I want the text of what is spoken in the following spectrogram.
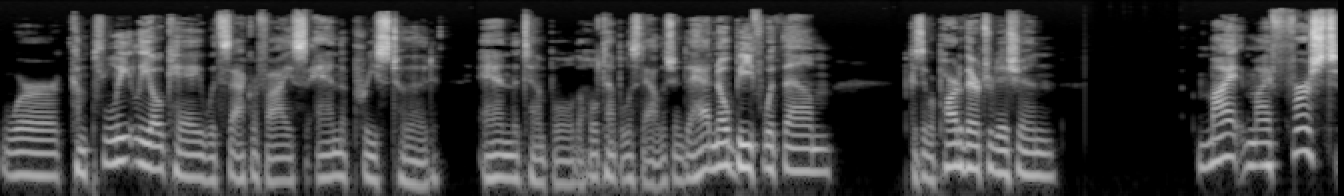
were completely okay with sacrifice and the priesthood and the temple, the whole temple establishment. They had no beef with them because they were part of their tradition. My my first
